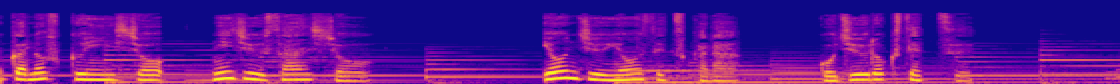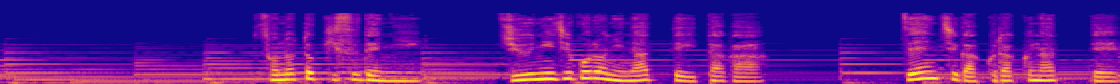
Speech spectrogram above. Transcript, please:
ルカの福音書23章44節から56節その時すでに12時頃になっていたが、全地が暗くなって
